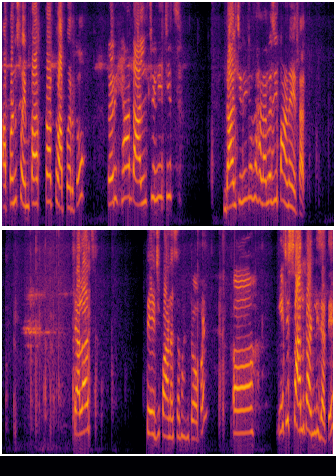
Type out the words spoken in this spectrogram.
आपण स्वयंपाकात वापरतो तर ह्या दालचिनीचीच दालचिनीच्या झाडाला जी पानं येतात त्यालाच तेजपान असं म्हणतो आपण. याची साल काढली जाते.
